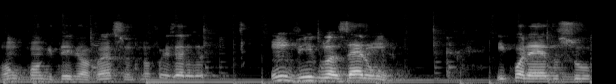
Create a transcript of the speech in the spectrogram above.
Hong Kong teve um avanço, não foi 1,01 e Coreia do Sul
